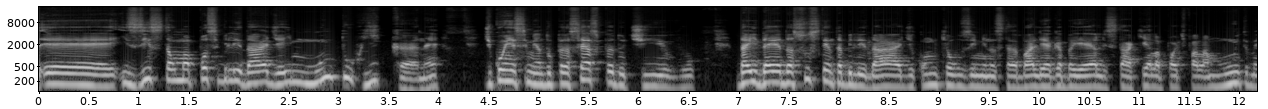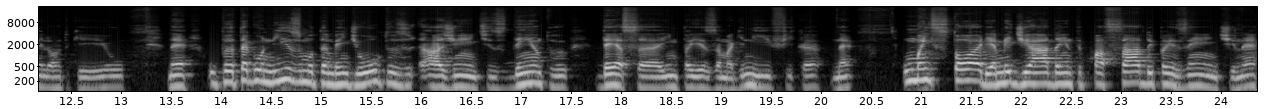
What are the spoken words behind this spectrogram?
é, exista uma possibilidade aí muito rica, né, de conhecimento do processo produtivo, da ideia da sustentabilidade, como que a Uzi Minas trabalha, e a Gabriela está aqui, ela pode falar muito melhor do que eu, né? O protagonismo também de outros agentes dentro dessa empresa magnífica, né? Uma história mediada entre passado e presente, né?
